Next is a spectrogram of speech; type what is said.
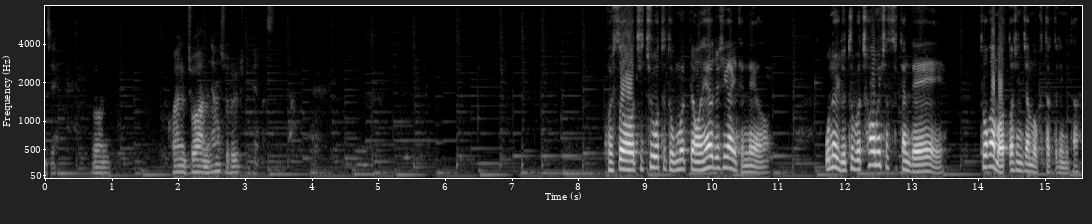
이제 그런 고양이 좋아하는 향수를 준비해 놨습니다. 벌써 지추고트 동물병원 헤어질 시간이 됐네요. 오늘 유튜브 처음이셨을 텐데 소감 어떠신지 한번 부탁드립니다.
